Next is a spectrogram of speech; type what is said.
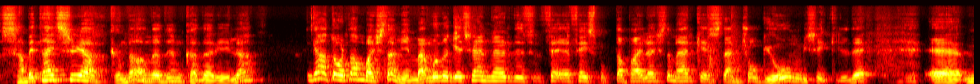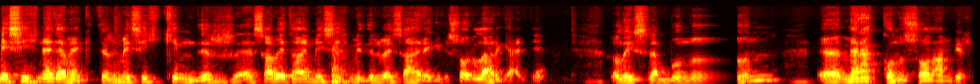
Sabetay Sri hakkında anladığım kadarıyla ya da oradan başlamayayım. Ben bunu geçenlerde Facebook'ta paylaştım. Herkesten çok yoğun bir şekilde e, Mesih ne demektir, Mesih kimdir, e, Sabetay Mesih midir vesaire gibi sorular geldi. Dolayısıyla bunun e, merak konusu olan bir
